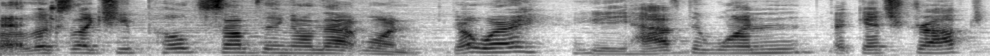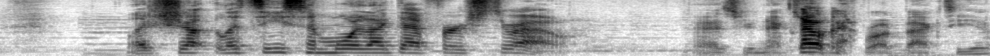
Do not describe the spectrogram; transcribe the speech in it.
shit. looks like she pulled something on that one. Don't worry, you have the one that gets dropped. Let's show, let's see some more like that first throw. As your next one is brought back to you.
